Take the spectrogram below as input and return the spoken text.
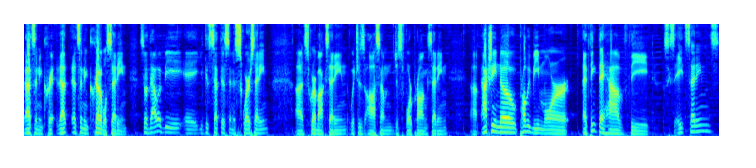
that's an incre- that that's an incredible setting. So that would be a you could set this in a square setting, uh, square box setting, which is awesome. Just four prong setting. Uh, actually, no, probably be more. I think they have the six, eight settings.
